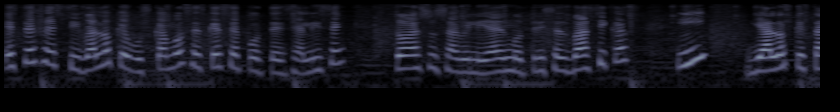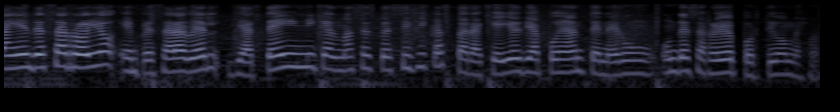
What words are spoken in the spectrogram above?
Este festival lo que buscamos es que se potencialicen todas sus habilidades motrices básicas y ya los que están en desarrollo empezar a ver ya técnicas más específicas para que ellos ya puedan tener un, un desarrollo deportivo mejor.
